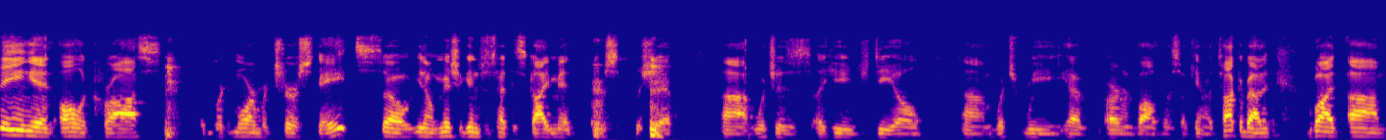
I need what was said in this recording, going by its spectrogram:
seeing it all across more- more mature states. So, you know, Michigan just had the Skymint receivership, uh, which is a huge deal, um, which we have are involved with. So I can't really talk about it. But um,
